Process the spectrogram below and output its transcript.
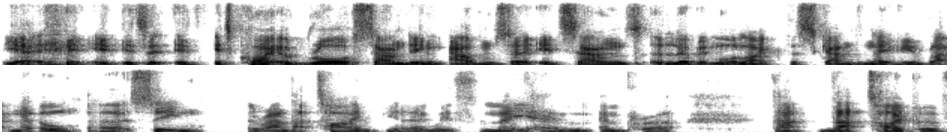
yeah, it, it's a, it, it's quite a raw sounding album, so it sounds a little bit more like the Scandinavian black metal uh, scene around that time. You know, with Mayhem, Emperor, that that type of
